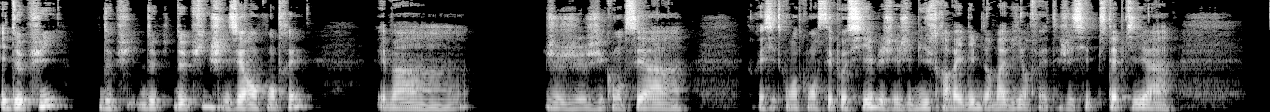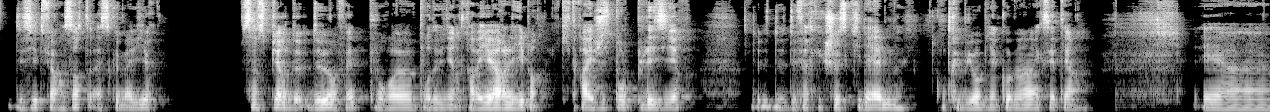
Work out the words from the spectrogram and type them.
et depuis, depuis, depuis que je les ai rencontrés, et eh ben, j'ai commencé à essayer de comprendre comment c'était possible. J'ai mis du travail libre dans ma vie, en fait. J'ai essayé petit à petit à d'essayer de faire en sorte à ce que ma vie s'inspire d'eux, en fait, pour, euh, pour devenir un travailleur libre, qui travaille juste pour le plaisir de, de, faire quelque chose qu'il aime, contribuer au bien commun, etc. Et, euh,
